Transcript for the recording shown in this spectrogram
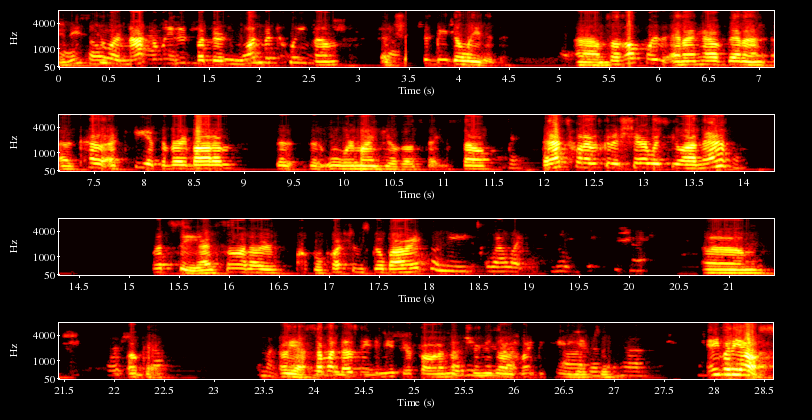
And these two are not deleted, but there's one between them that should be deleted. Um, so hopefully, and I have then a, a, co- a key at the very bottom that, that will remind you of those things. So Okay. that's what I was going to share with you on that. Let's see, I saw another couple questions go by. I also need, well, like, little Um, Okay. stuff. Come on. oh yeah, someone does need to mute their phone. I'm not sure who's on. It might be Uh, Katie actually. Anybody else?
